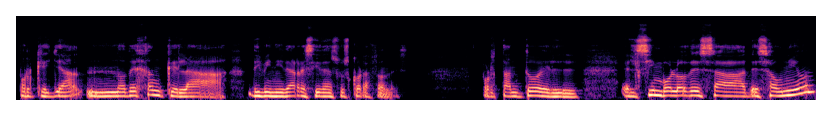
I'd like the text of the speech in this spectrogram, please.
porque ya no dejan que la divinidad resida en sus corazones. Por tanto, el, el símbolo de esa, de esa unión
